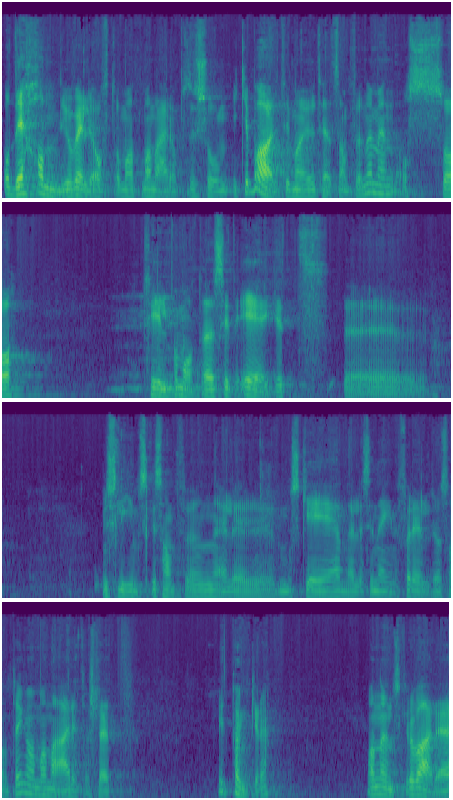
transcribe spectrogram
og, det handler jo veldig ofte om at man er i opposisjon ikke bare til majoritetssamfunnet, men også til på en måte sitt eget eh, muslimske samfunn eller moskeen eller sine egne foreldre. Og sånne ting, og man er rett og slett litt punkere. Man ønsker å være,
